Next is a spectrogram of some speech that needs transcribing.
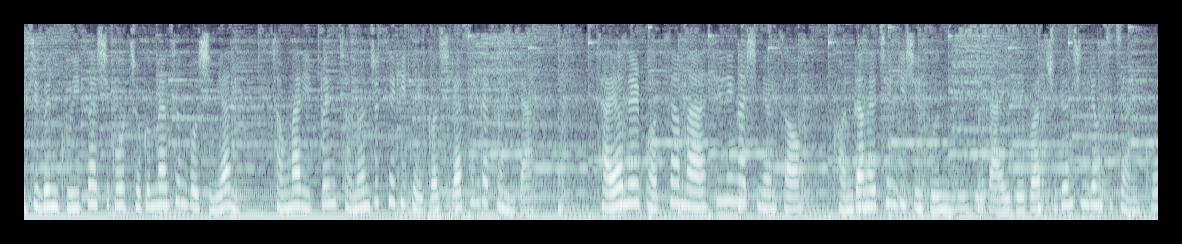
이 집은 구입하시고 조금만 손보시면 정말 이쁜 전원주택이 될 것이라 생각합니다. 자연을 벗삼아 힐링하시면서 건강을 챙기실 분, 우리 아이들과 주변 신경 쓰지 않고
